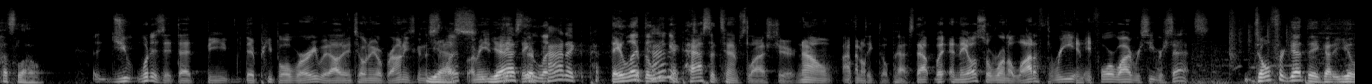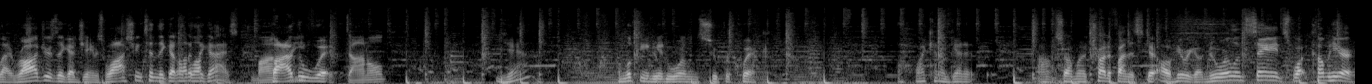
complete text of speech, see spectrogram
that's low. Do you, what is it that be that people worry without Antonio Brown he's going to yes. slip? I mean, yes, they, they led, panic. They led they're the league in pass attempts last year. Now I don't think they'll pass that, but and they also run a lot of three and four wide receiver sets. Don't forget they got Eli Rogers, they got James Washington, they got a lot of guys. By the way, Donald. Yeah, I'm looking at New Orleans super quick. Oh, why can't I get it? Oh, so I'm going to try to find this. Oh, here we go. New Orleans Saints. What? Come here.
